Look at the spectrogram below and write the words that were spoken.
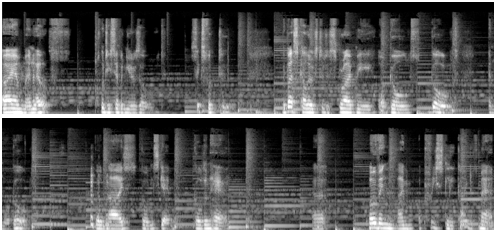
I am an elf, 27 years old, 6 foot 2. The best colors to describe me are gold, gold, and more gold. Golden eyes, golden skin, golden hair. Uh, clothing, I'm a priestly kind of man,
